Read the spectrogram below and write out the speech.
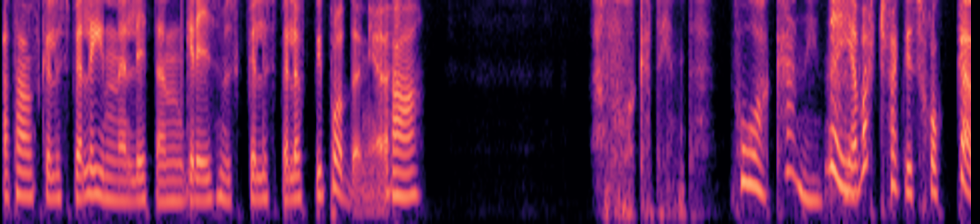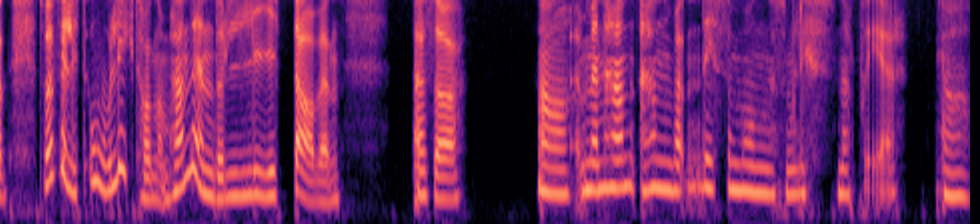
att han skulle spela in en liten grej som vi skulle spela upp i podden. Ju. Ja. Han vågade inte. Vågar han inte? Nej, jag vart faktiskt chockad. Det var väldigt olikt honom. Han är ändå lite av en... Alltså, Ja. men han, han bara, det är så många som lyssnar på er. Ja.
